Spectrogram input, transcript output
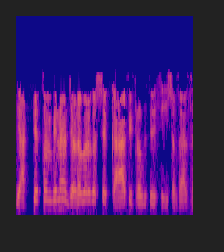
व्याप्यत्व बिना जड़ वर्ग से का प्रवृत्ति ही शब्दार्थ।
